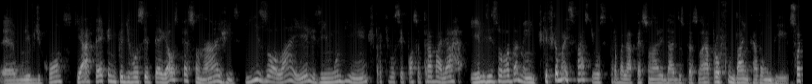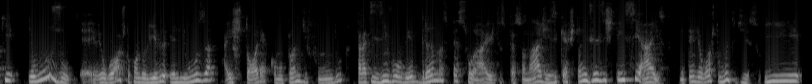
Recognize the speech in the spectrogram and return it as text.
é um livro de contos, que é a técnica de você pegar pegar os personagens e isolar eles em um ambiente para que você possa trabalhar eles isoladamente. Porque fica mais fácil de você trabalhar a personalidade dos personagens, aprofundar em cada um deles. Só que eu uso, é, eu gosto quando o livro ele usa a história como plano de fundo para desenvolver dramas pessoais dos personagens e questões existenciais. Entende? Eu gosto muito disso. E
